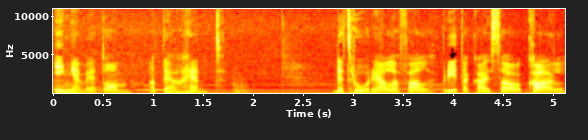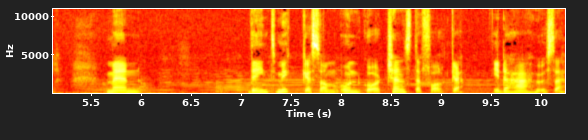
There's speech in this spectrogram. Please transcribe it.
Ingen vet om att det har hänt. Det tror i alla fall Brita-Kajsa och Karl, men det är inte mycket som undgår tjänstefolket i det här huset.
